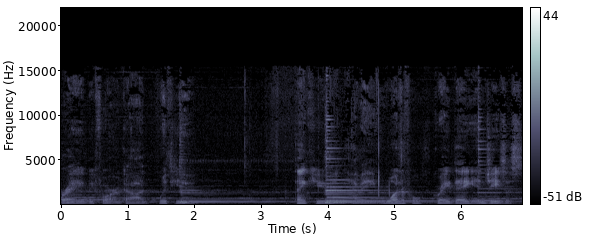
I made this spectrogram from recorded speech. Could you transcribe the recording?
pray before our God with you. Thank you and have a wonderful, great day in Jesus.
